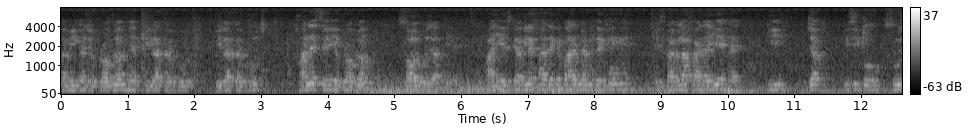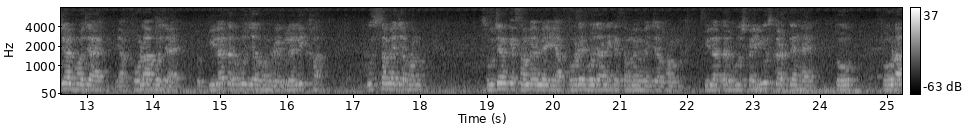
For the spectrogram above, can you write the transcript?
कमी का जो प्रॉब्लम है, पीला तरबूज पीला तरबूज, खाने से ये प्रॉब्लम सॉल्व हो जाती है। आइए इसके अगले फ़ायदे के बारे में हम देखेंगे। इसका अगला फ़ायदा ये है कि जब किसी को सूजन हो जाए या फोड़ा हो जाए तो पीला तरबूज जब हम रेगुलरली खा, उस समय जब हम सूजन के समय में या फोड़े हो जाने के समय में जब हम पीला तरबूज का यूज़ करते हैं तो फोड़ा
